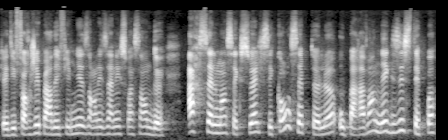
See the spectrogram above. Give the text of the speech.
qui a été forgé par des féministes dans les années 60, de harcèlement sexuel, ces concepts-là, auparavant, n'existaient pas.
